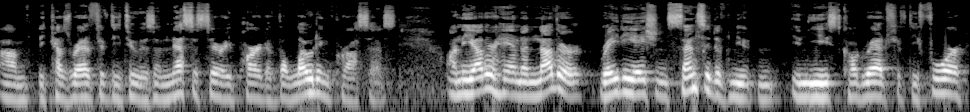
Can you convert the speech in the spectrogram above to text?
um, because RAD52 is a necessary part of the loading process. On the other hand, another radiation sensitive mutant in yeast called RAD54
